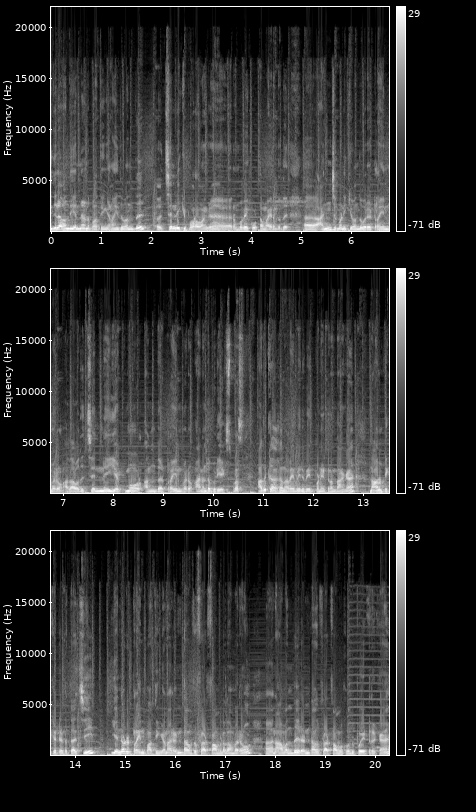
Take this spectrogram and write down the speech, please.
இதில் வந்து என்னன்னு பார்த்தீங்கன்னா இது வந்து சென்னைக்கு போகிறவங்க ரொம்பவே கூட்டமாக இருந்தது. அஞ்சு மணிக்கு வந்து ஒரு ட்ரெயின் வரும். அதாவது சென்னை எக்மோர் அந்த ட்ரெயின் வரும். அனந்தபுரி எக்ஸ்பிரஸ். அதுக்காக நிறைய பேர் வெயிட் பண்ணிகிட்டு இருந்தாங்க. நானும் டிக்கெட் எடுத்தாச்சு. என்னோட ட்ரெயின் பார்த்தீங்கன்னா ரெண்டாவது பிளாட்ஃபார்மில் தான் வரும். நான் வந்து ரெண்டாவது பிளாட்ஃபார்முக்கு வந்து போயிட்டுருக்கேன்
